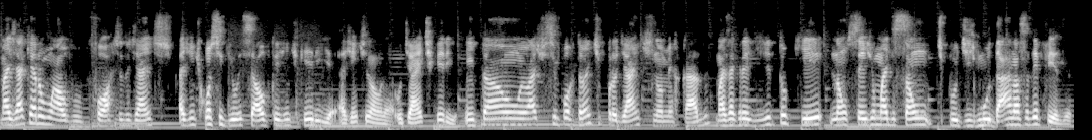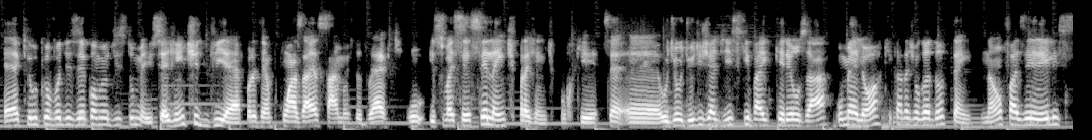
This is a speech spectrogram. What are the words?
mas já que era um alvo forte do Giants, a gente conseguiu esse alvo que a gente queria. A gente não, né? O Giants queria. Então eu acho isso importante pro Giants no mercado, mas acredito que não seja uma adição, tipo, de mudar nossa defesa. É aquilo que eu vou dizer, como eu disse do meio se a gente vier, por exemplo, com as Isaiah Simons do draft, o, isso vai ser excelente pra gente, porque se, é, o Joe Judy já disse que vai querer usar o melhor que cada jogador tem, não fazer eles,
